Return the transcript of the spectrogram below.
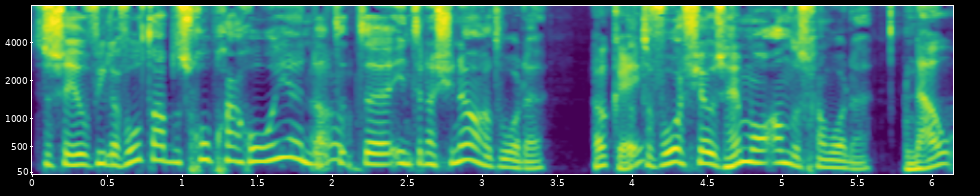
ze heel Villa Volta op de schop gaan gooien. En dat Oh. het internationaal gaat worden. Dat de voorshows helemaal anders gaan worden. Nou,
